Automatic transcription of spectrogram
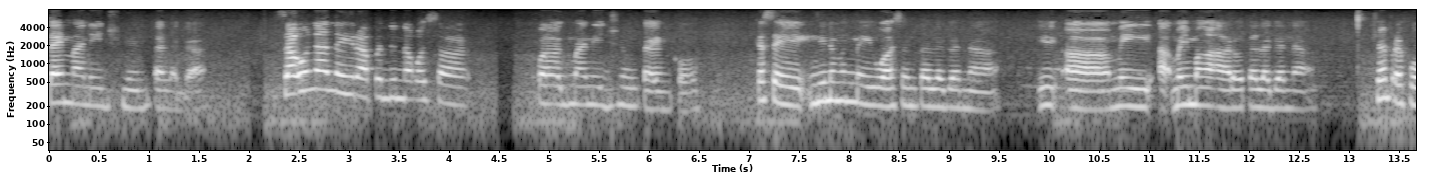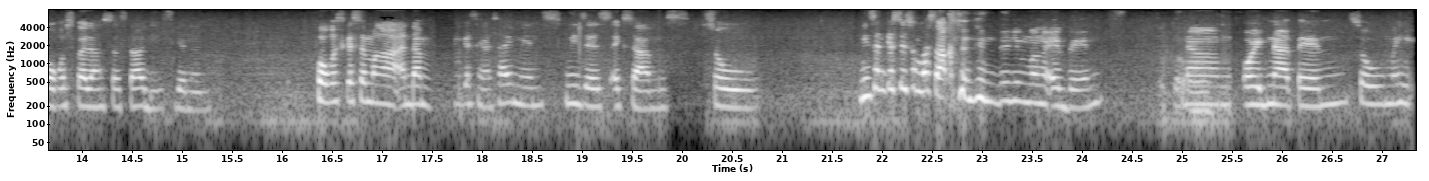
time management talaga. Sa una, nahirapan din ako sa pag-manage ng time ko. Kasi hindi naman may iwasan talaga na ah, may ah, may mga araw talaga na syempre focus ka lang sa studies, ganun. Focus ka sa mga andam kasi assignments, quizzes, exams. So, minsan kasi sumasakto din din yung mga events Totoo. ng org natin. So, may,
